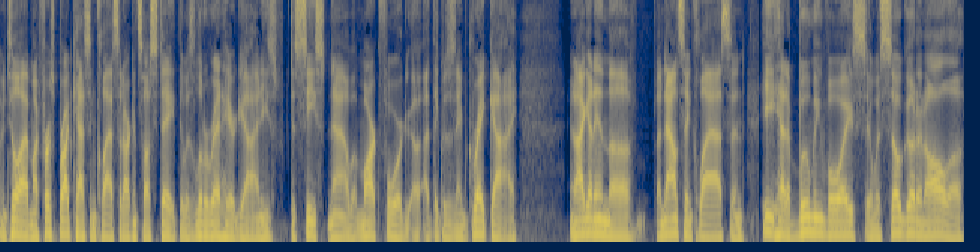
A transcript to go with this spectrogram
Until I had my first broadcasting class at Arkansas State, there was a little red haired guy, and he's deceased now, but Mark Ford, uh, I think was his name, great guy. And I got in the announcing class, and he had a booming voice and was so good in all the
